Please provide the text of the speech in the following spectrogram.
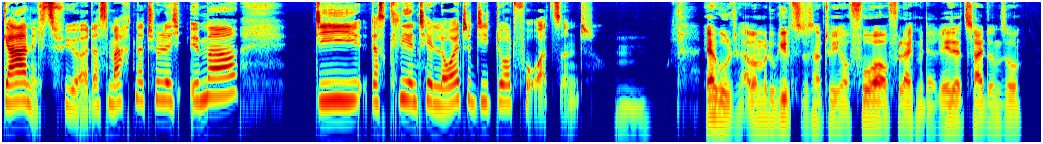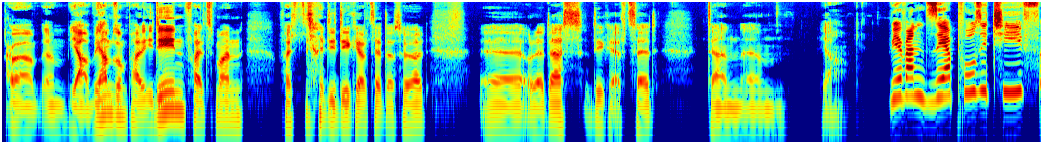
gar nichts für. Das macht natürlich immer die, das Klientel Leute, die dort vor Ort sind. Hm. Ja gut, aber du gibst das natürlich auch vor, auch vielleicht mit der Redezeit und so. Aber ähm, ja, wir haben so ein paar Ideen, falls man, falls die DKFZ das hört äh, oder das DKFZ, dann ähm, ja, wir waren sehr positiv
